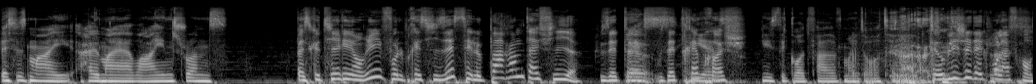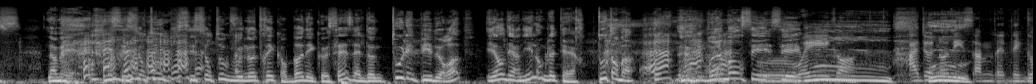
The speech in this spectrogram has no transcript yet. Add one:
this is my how my alliance runs. Parce que Thierry Henry, il faut le préciser, c'est le parrain de ta fille. Vous êtes, euh, Yes, vous êtes très he is. proches. He's the godfather of my daughter. T'es obligé d'être pour la France. Non mais c'est surtout, c'est surtout que vous noterez qu'en bonne écossaise, elle donne tous les pays d'Europe et en dernier l'Angleterre, tout en bas. Vraiment, c'est. c'est-. I don't know these. Um, they- they go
